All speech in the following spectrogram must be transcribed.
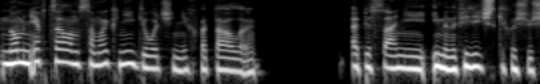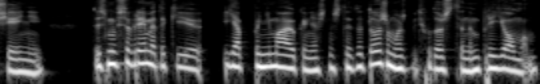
Но мне в целом в самой книге очень не хватало описаний именно физических ощущений. То есть мы все время такие, я понимаю, конечно, что это тоже может быть художественным приемом,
